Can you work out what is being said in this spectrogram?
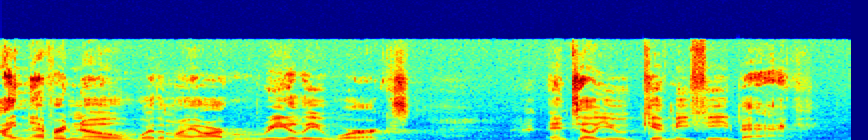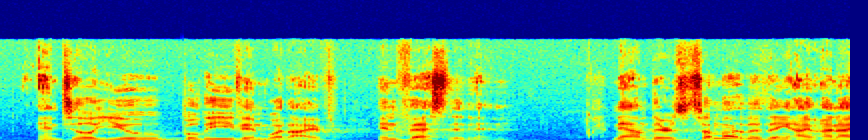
I never know whether my art really works until you give me feedback, until you believe in what I've invested in. Now, there's some other thing, I, and I,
